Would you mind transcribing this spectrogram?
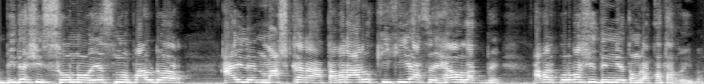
বিদেশি সোনো, স্নো পাউডার, আইল্যান্ড মাস্কারা, তারপর আরও কি কি আছে হ্যাও লাগবে। আবার প্রবাসী দিন নিয়ে তোমরা কথা কইবা।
